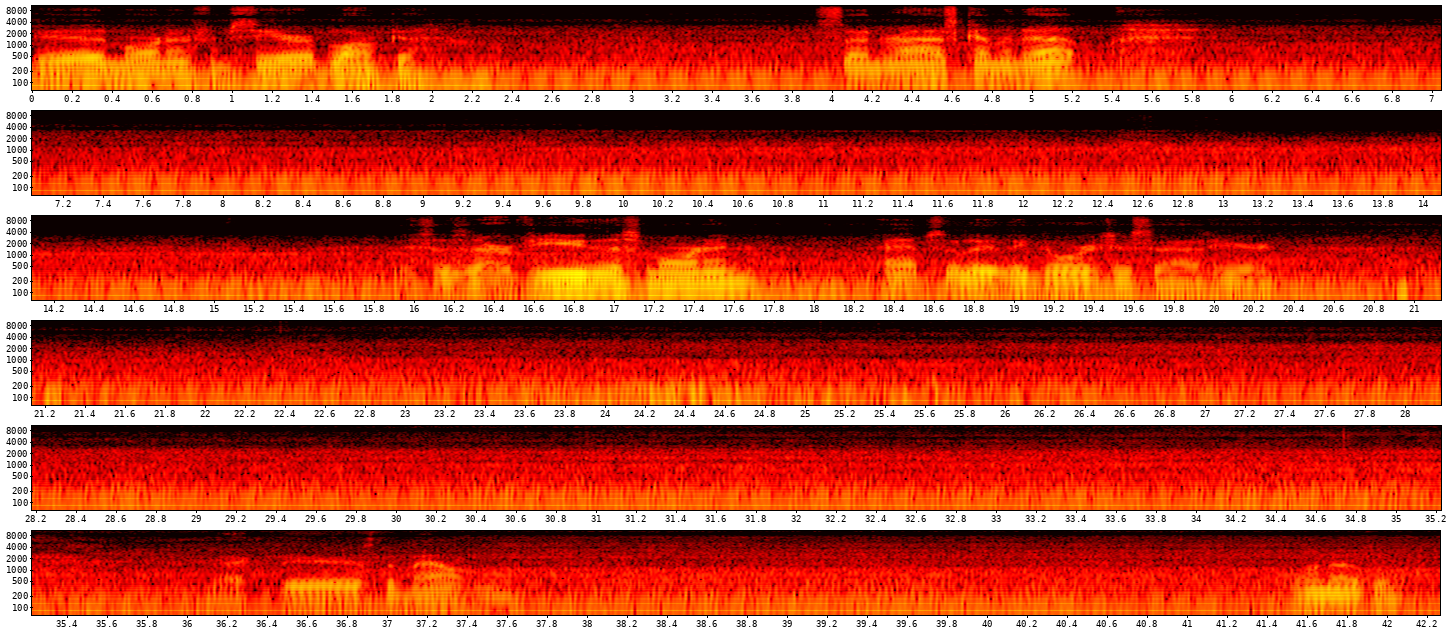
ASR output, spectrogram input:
Good morning from Sierra Blanca. Sunrise coming up. This is our view this morning. Absolutely gorgeous out here. Back there is the mountain. One of them.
